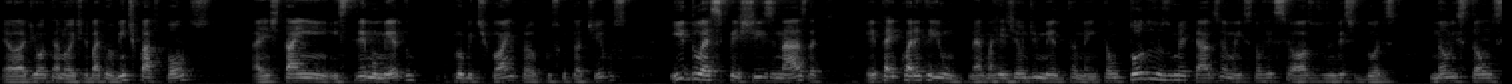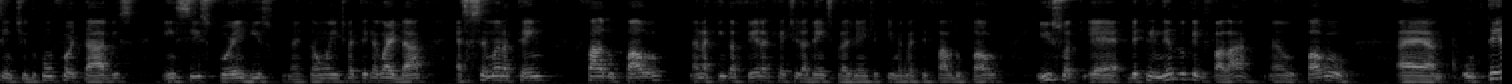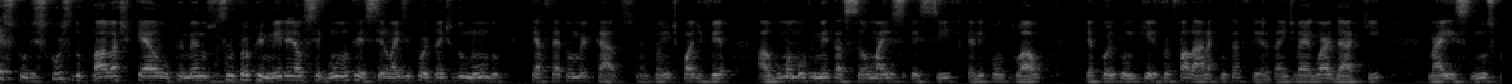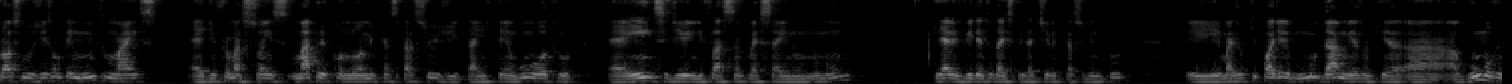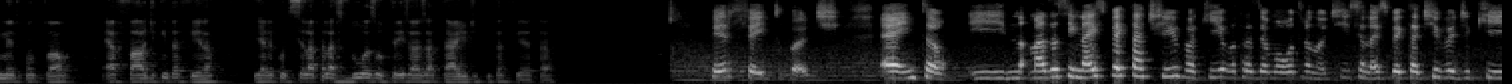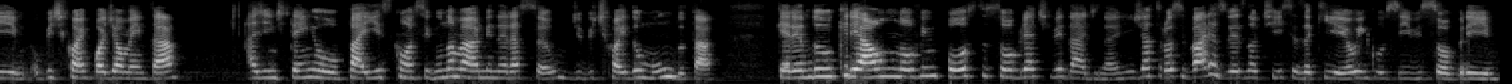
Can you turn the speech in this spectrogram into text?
é, de ontem à noite ele bateu 24 pontos. A gente está em extremo medo para o Bitcoin, para os criptoativos. E do SPX e Nasdaq, ele está em 41, né, uma região de medo também. Então, todos os mercados realmente estão receosos, os investidores não estão sentindo confortáveis em se expor em risco. Né? Então, a gente vai ter que aguardar. Essa semana tem fala do Powell, né, na quinta-feira, que é tiradentes para a gente aqui, mas vai ter fala do Powell. Isso, aqui, é, dependendo do que ele falar, né, o Powell é, o texto, o discurso do Paulo, acho que é o primeiro, se não for o primeiro, ele é o segundo ou terceiro mais importante do mundo que afetam mercados. Né? Então a gente pode ver alguma movimentação mais específica ali, pontual, de acordo com o que ele for falar na quinta-feira. Tá? A gente vai aguardar aqui, mas nos próximos dias não tem muito mais é, de informações macroeconômicas para surgir. Tá? A gente tem algum outro é, índice de inflação que vai sair no, no mundo, que deve vir dentro da expectativa que está subindo tudo. E, mas o que pode mudar mesmo, que a, a, algum movimento pontual, é a fala de quinta-feira, que deve acontecer lá pelas duas ou três horas da tarde de quinta-feira, tá? Perfeito, Bud. É, então, e, mas assim, na expectativa aqui, eu vou trazer uma outra notícia, na expectativa de que o Bitcoin pode aumentar, a gente tem o país com a segunda maior mineração de Bitcoin do mundo, tá? querendo criar um novo imposto sobre a atividade, né? A gente já trouxe várias vezes notícias aqui, eu inclusive, sobre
